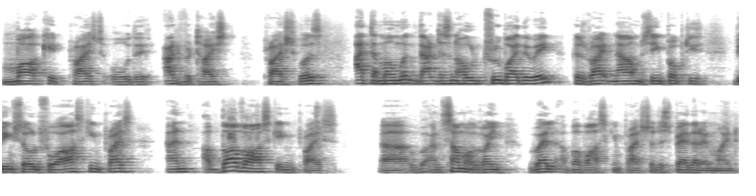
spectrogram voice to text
market price or the advertised price was. At the moment, that doesn't hold true, by the way, because right now I'm seeing properties being sold for asking price and above asking price. Uh, and some are going well above asking price, so just bear that in mind.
